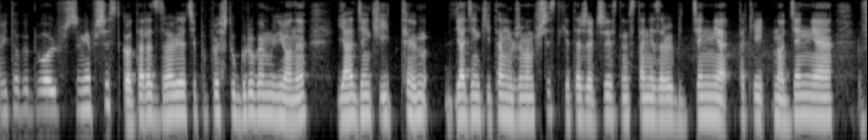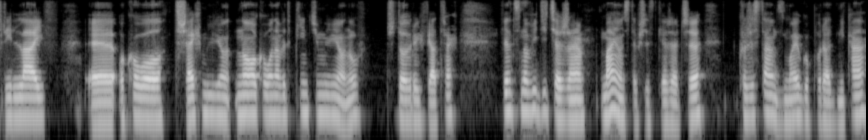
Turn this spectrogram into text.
No i to by było już w sumie wszystko. Teraz zarabiacie po prostu grube miliony. Ja dzięki tym, ja dzięki temu, że mam wszystkie te rzeczy, jestem w stanie zarobić dziennie, takiej, no dziennie w real life e, około 3 milionów, no około nawet 5 milionów przy dobrych wiatrach. Więc no widzicie, że mając te wszystkie rzeczy, korzystając z mojego poradnika,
